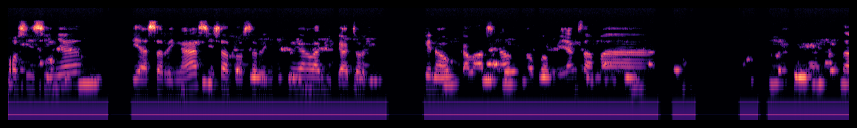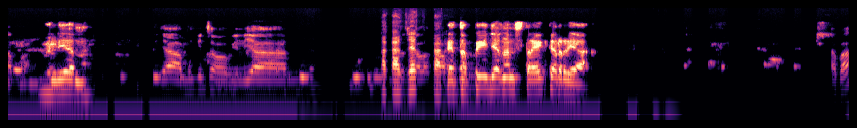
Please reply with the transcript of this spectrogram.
posisinya dia sering ngasih atau sering itu yang lagi gacor mungkin au- kalau Arsenal Aubameyang sama apa William. Ya mungkin sama William kan. Eh tapi jangan striker ya. Apa?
